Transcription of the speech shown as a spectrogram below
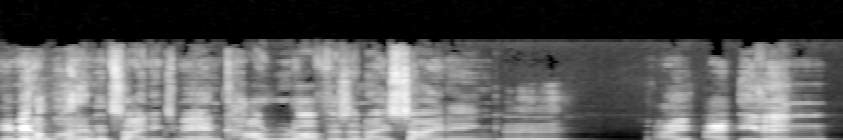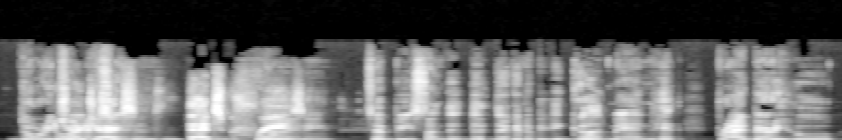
they made a lot of good signings. Man, Kyle Rudolph is a nice signing. Mm-hmm. I, I even Dory, Dory Jackson, Jackson. That's crazy. signing. to be son. They're, they're going to be good, man. Hit Bradbury, who,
